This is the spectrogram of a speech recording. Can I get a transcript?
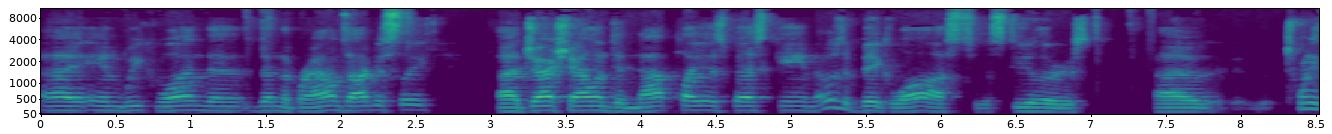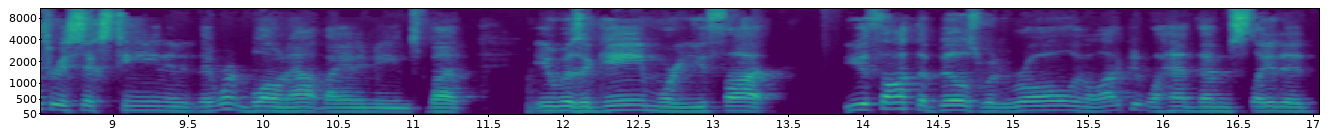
uh, in week one than, than the Browns, obviously. Uh, Josh Allen did not play his best game. That was a big loss to the Steelers. Uh, 23-16, and they weren't blown out by any means, but it was a game where you thought you thought the Bills would roll, and a lot of people had them slated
